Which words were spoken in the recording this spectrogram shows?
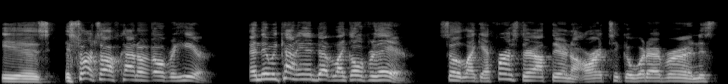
is it starts off kind of over here and then we kind of end up like over there. So like at first they're out there in the Arctic or whatever, and it's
